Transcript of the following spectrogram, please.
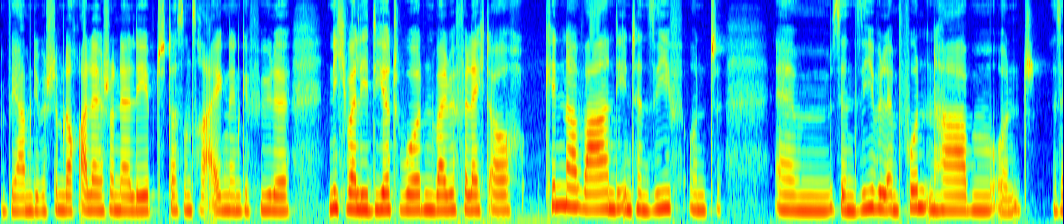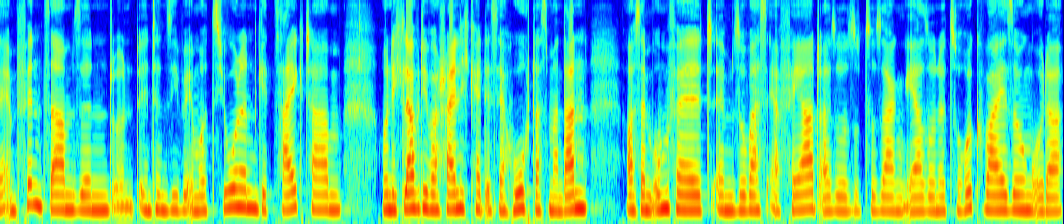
wir haben die bestimmt auch alle schon erlebt, dass unsere eigenen Gefühle nicht validiert wurden, weil wir vielleicht auch Kinder waren, die intensiv und ähm, sensibel empfunden haben und sehr empfindsam sind und intensive Emotionen gezeigt haben. Und ich glaube, die Wahrscheinlichkeit ist ja hoch, dass man dann aus seinem Umfeld ähm, sowas erfährt, also sozusagen eher so eine Zurückweisung oder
